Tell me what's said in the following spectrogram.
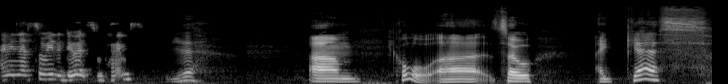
I mean that's the way to do it sometimes. Yeah. Um, cool. Uh, so I guess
